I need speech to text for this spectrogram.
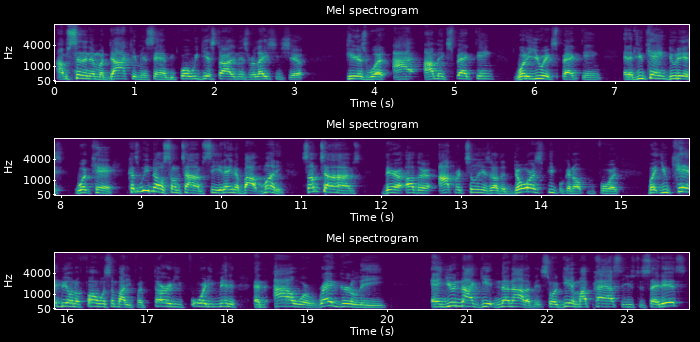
I'm sending them a document saying before we get started in this relationship, here's what I I'm expecting. What are you expecting? And if you can't do this, what can? Because we know sometimes, see, it ain't about money. Sometimes there are other opportunities, other doors people can open for us, but you can't be on the phone with somebody for 30, 40 minutes, an hour regularly, and you're not getting none out of it. So again, my pastor used to say this,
